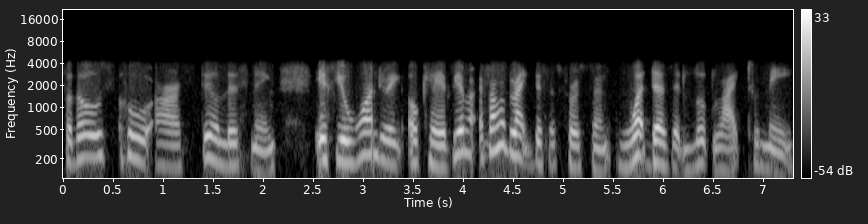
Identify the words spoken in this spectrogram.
for those who are still listening, if you're wondering, okay, if you're if I'm a black business person, what does it look like to me?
